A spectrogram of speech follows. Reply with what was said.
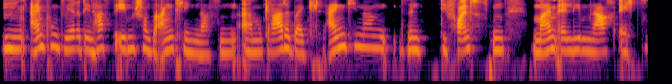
Mm, ein Punkt wäre, den hast du eben schon so anklingen lassen. Ähm, gerade bei Kleinkindern sind die Freundschaften meinem Erleben nach echt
